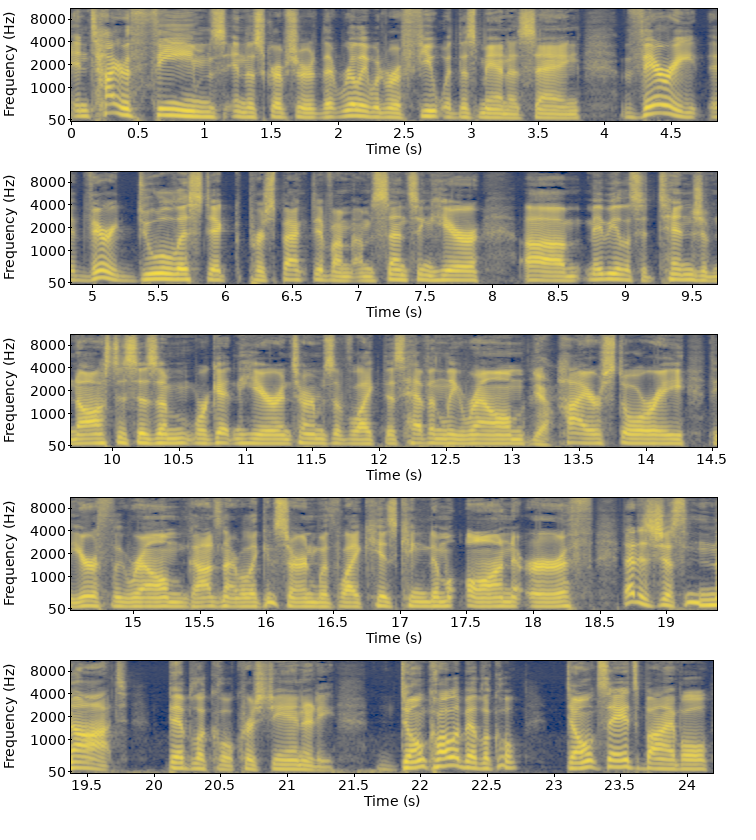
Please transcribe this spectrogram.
entire themes in the Scripture that really would refute what this man is saying. Very, very dualistic perspective. I'm, I'm sensing here. Um, maybe it's a tinge of Gnosticism we're getting here in terms of like this heavenly realm, Yeah. higher story, the earthly realm. God's not really concerned with like His kingdom on earth. That is just not biblical Christianity. Don't call it biblical. Don't say it's Bible.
